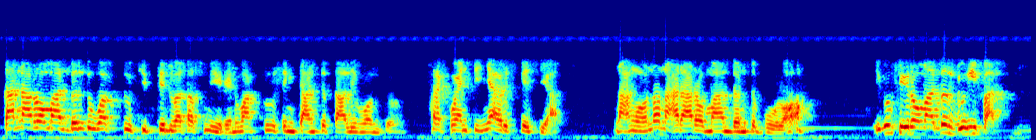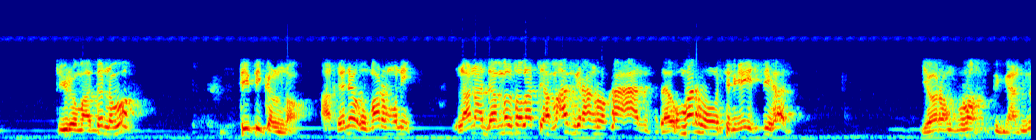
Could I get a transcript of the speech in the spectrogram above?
karena Ramadan itu waktu jidin watas mirin, waktu sing cancut tali mondo. Frekuensinya harus spesial. Nah ngono nak ada Ramadan 10, itu di Ramadan du ifat. Di Ramadan apa? no. Akhirnya Umar muni, lana damel sholat jamaah gerang rokaan. Lah Umar mau jadi istihad. Ya orang pulau dengan.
